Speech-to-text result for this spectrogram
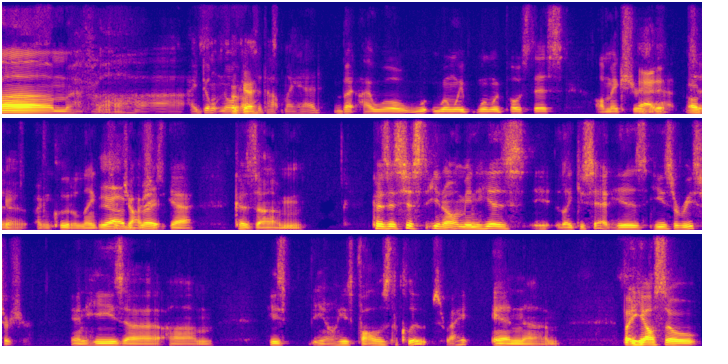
Um, uh, I don't know it Okay. off the top of my head, but I will when we when we post this, I'll make sure Add it. that to Okay. include a link Yeah, to Josh's. Yeah, because um, because it's just you know, I mean, his like you said, his he's a researcher and he's uh um he's you know he follows the clues right and um but he also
